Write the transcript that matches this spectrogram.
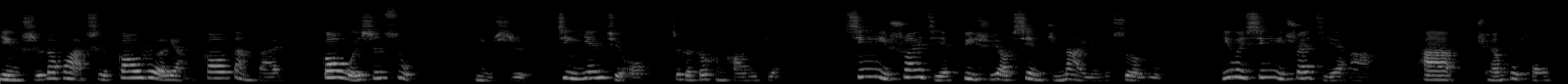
饮食的话是高热量、高蛋白、高维生素饮食，禁烟酒，这个都很好理解。心力衰竭必须要限制钠盐的摄入，因为心力衰竭啊，它醛固酮，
